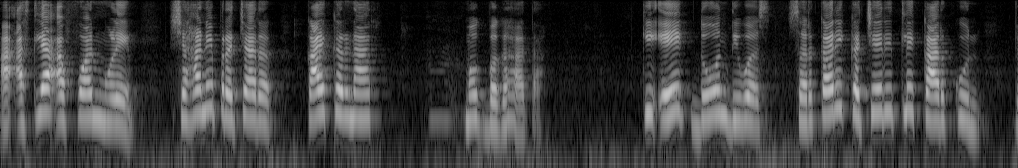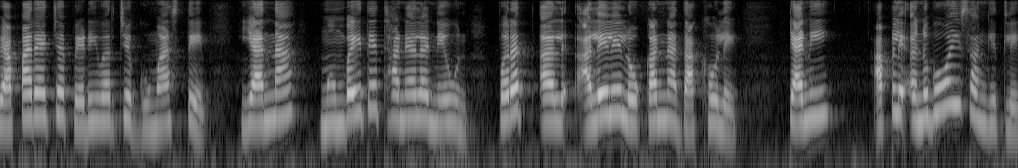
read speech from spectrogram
असल्या अफवांमुळे शहाणे प्रचारक काय करणार? मग बघा आता की एक दोन दिवस सरकारी कचेरीतले कारकून व्यापाऱ्याच्या पेढीवरचे गुमास्ते यांना मुंबई ते ठाण्याला नेऊन परत आले आलेले लोकांना दाखवले. त्यांनी आपले अनुभवही सांगितले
